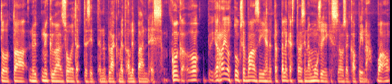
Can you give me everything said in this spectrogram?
tuota, nyt nykyään soitatte sitten black metallibändeissä. Kuinka, o, rajoittuuko se vaan siihen, että pelkästään siinä musiikissa on se kapina, vai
